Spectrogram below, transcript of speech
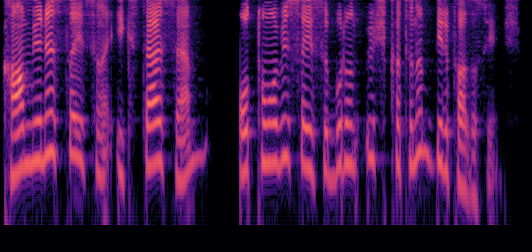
Kamyonet sayısına x dersem otomobil sayısı bunun 3 katının bir fazlasıymış.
